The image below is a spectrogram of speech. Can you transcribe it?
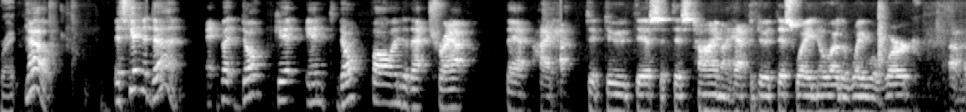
Right. No, it's getting it done. Eh, But don't get in, don't fall into that trap that I have to do this at this time. I have to do it this way. No other way will work. Uh,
